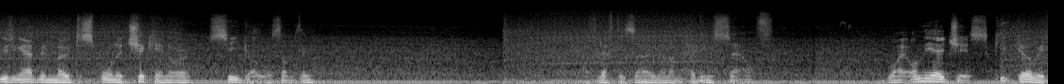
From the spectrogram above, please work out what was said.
using admin mode to spawn a chicken or a seagull or something. I've left the zone and I'm heading south. Right, on the edges. Keep going.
